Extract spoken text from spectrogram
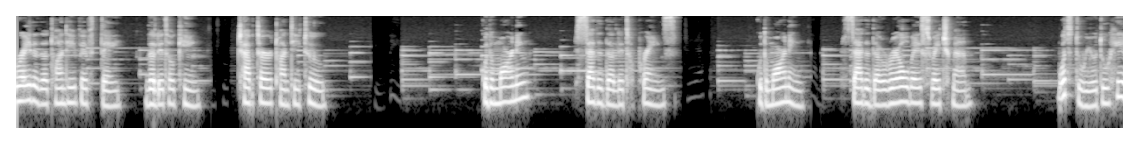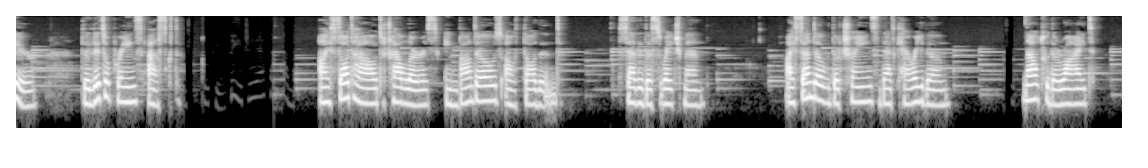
Read the twenty fifth day, The Little King, Chapter 22. Good morning, said the little prince. Good morning, said the railway switchman. What do you do here? the little prince asked. I sort out travelers in bundles of thousands, said the switchman. I send off the trains that carry them, now to the right,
